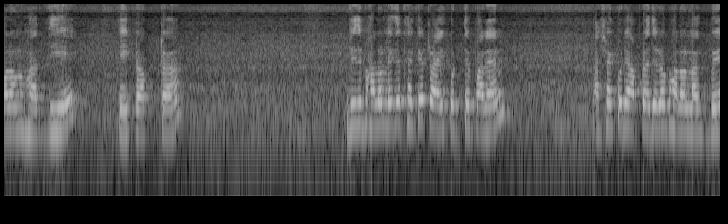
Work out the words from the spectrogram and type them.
গরম ভাত দিয়ে এই টকটা। যদি ভালো লেগে থাকে ট্রাই করতে পারেন। আশা করি আপনাদেরও ভালো লাগবে।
